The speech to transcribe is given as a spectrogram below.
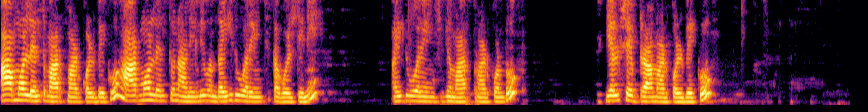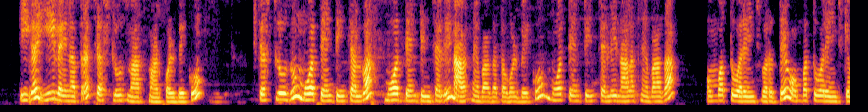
ಆರ್ಮೋಲ್ ಲೆಂತ್ ಮಾರ್ಕ್ ಮಾಡ್ಕೊಳ್ಬೇಕು. ಆರ್ಮೋಲ್ ಲೆಂತ್ ನಾನಿಲ್ಲಿ ಒಂದು ಐದೂವರೆ ಇಂಚ್ ತಗೊಳ್ತೀನಿ. ಐದೂವರೆ ಇಂಚ್ಗೆ ಮಾರ್ಕ್ ಮಾಡಿಕೊಂಡು ಎಲ್ ಶೇಪ್ ಡ್ರಾ ಮಾಡ್ಕೊಳ್ಬೇಕು. ಈಗ ಈ ಲೈನ್ ಹತ್ರ ಚೆಸ್ಟ್ ಲೂಸ್ ಮಾರ್ಕ್ ಮಾಡ್ಕೊಳ್ಬೇಕು. ಚೆಸ್ಟ್ ಲೂಸು ಮೂವತ್ತೆಂಟು ಇಂಚ್ ಅಲ್ವಾ? ಮೂವತ್ತೆಂಟು ಇಂಚಲ್ಲಿ ನಾಲ್ಕನೇ ಭಾಗ ತಗೊಳ್ಬೇಕು. ಮೂವತ್ತೆಂಟು ಇಂಚಲ್ಲಿ ನಾಲ್ಕನೇ ಭಾಗ ಒಂಬತ್ತುವರೆ ಇಂಚ್ ಬರುತ್ತೆ. ಒಂಬತ್ತುವರೆ ಇಂಚ್ಗೆ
